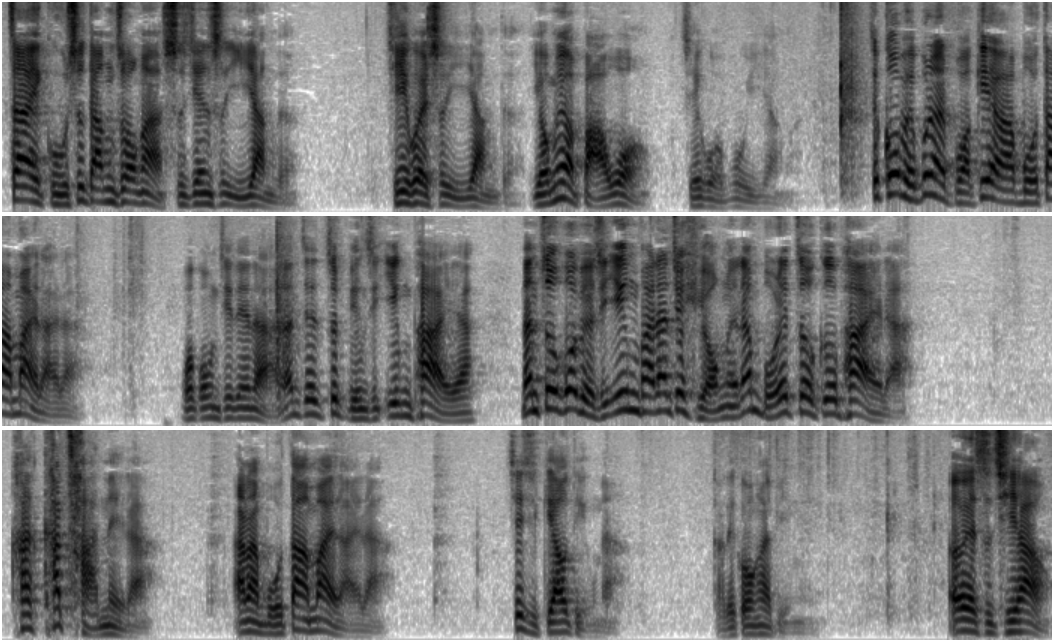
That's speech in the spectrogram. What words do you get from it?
在股市当中啊，时间是一样的，机会是一样的，有没有把握？结果不一样啊。这股票本来拔掉啊，某大卖来了。我讲今天啦，咱这这边是鹰派啊、咱做股票是鹰派，咱就雄的，咱无咧做鸽派的啦，较较惨的啦，啊那无大卖来啦，这是交场啦，甲你讲较明的。二月十七号，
